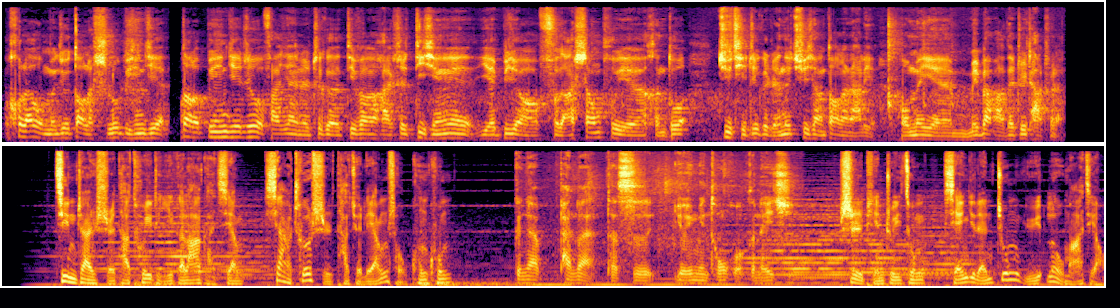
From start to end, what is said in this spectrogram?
后来我们就到了石路步行街，到了步行街之后，发现这个地方还是地形也比较复杂，商铺也很多。具体这个人的去向到了哪里，我们也没办法再追查出来。进站时，他推着一个拉杆箱；下车时，他却两手空空。更加判断他是有一名同伙跟他一起。视频追踪，嫌疑人终于露马脚。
